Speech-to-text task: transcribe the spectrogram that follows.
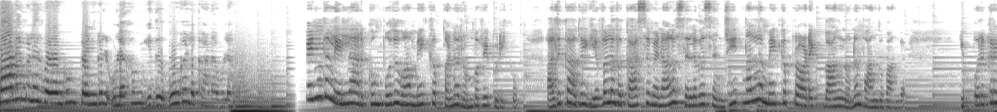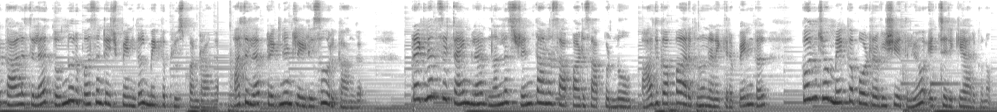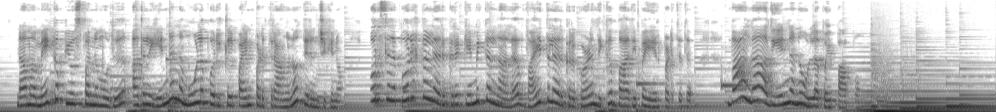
மாலைமலர் வழங்கும் பெண்கள் உலகம் இது உங்களுக்கான உலகம். பெண்கள் எல்லாருக்கும் பொதுவா மேக்கப் பண்ண ரொம்பவே பிடிக்கும். அதுக்காக எவ்வளவு காசு வேணாலும் செலவு செஞ்சு நல்ல மேக்கப் ப்ராடக்ட் வாங்கணும்னு வாங்குவாங்க. இப்போ இருக்கிற காலத்துல தொண்ணூறு பர்சன்டேஜ் பெண்கள் மேக்கப் யூஸ் பண்றாங்க. அதுல பிரெக்னென்ட் லேடிஸும் இருக்காங்க. பிரெக்னன்சி டைம்ல நல்ல ஸ்ட்ரென்த்தான சாப்பாடு சாப்பிடணும் பாதுகாப்பா இருக்கணும்னு நினைக்கிற பெண்கள் கொஞ்சம் மேக்கப் போடுற விஷயத்துலையும் எச்சரிக்கையா இருக்கணும். நாம மேக்கப் யூஸ் பண்ணும்போது அதுல என்னென்ன மூலப்பொருட்கள் பயன்படுத்துறாங்கன்னு தெரிஞ்சுக்கணும். ஒரு சில பொருட்கள்ல இருக்கிற கெமிக்கல்னால வயித்துல இருக்கிற குழந்தைக்கு பாதிப்பை ஏற்படுத்துது. வாங்க அது என்னன்னு உள்ள போய் பார்ப்போம்.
